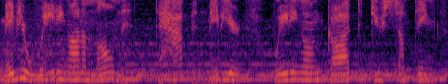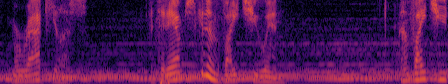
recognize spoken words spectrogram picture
maybe you're waiting on a moment to happen. Maybe you're waiting on God to do something miraculous. And today I'm just going to invite you in. I invite you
